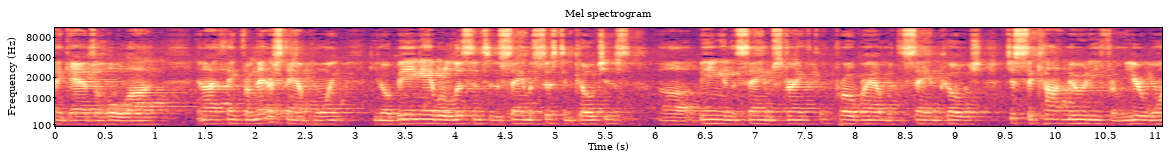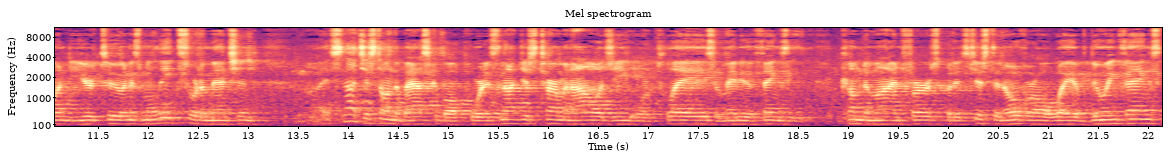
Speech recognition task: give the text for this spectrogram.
think adds a whole lot. And I think from their standpoint, you know, being able to listen to the same assistant coaches, uh, being in the same strength program with the same coach, just the continuity from year one to year two. And as Malik sort of mentioned, uh, it's not just on the basketball court. It's not just terminology or plays or maybe the things that come to mind first, but it's just an overall way of doing things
